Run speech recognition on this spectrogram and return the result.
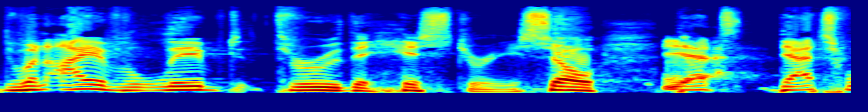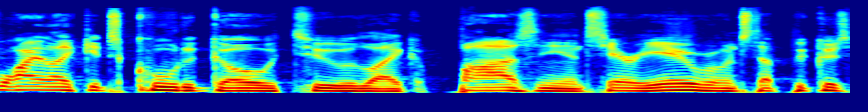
when I have lived through the history. So that's that's why like it's cool to go to like Bosnia and Sarajevo and stuff because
